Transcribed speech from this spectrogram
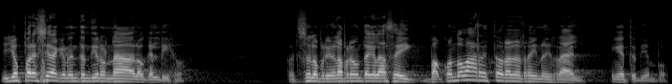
ellos pareciera que no entendieron nada de lo que él dijo. Pues entonces, la primera pregunta que le hace es: ¿cuándo vas a restaurar el reino de Israel en este tiempo?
